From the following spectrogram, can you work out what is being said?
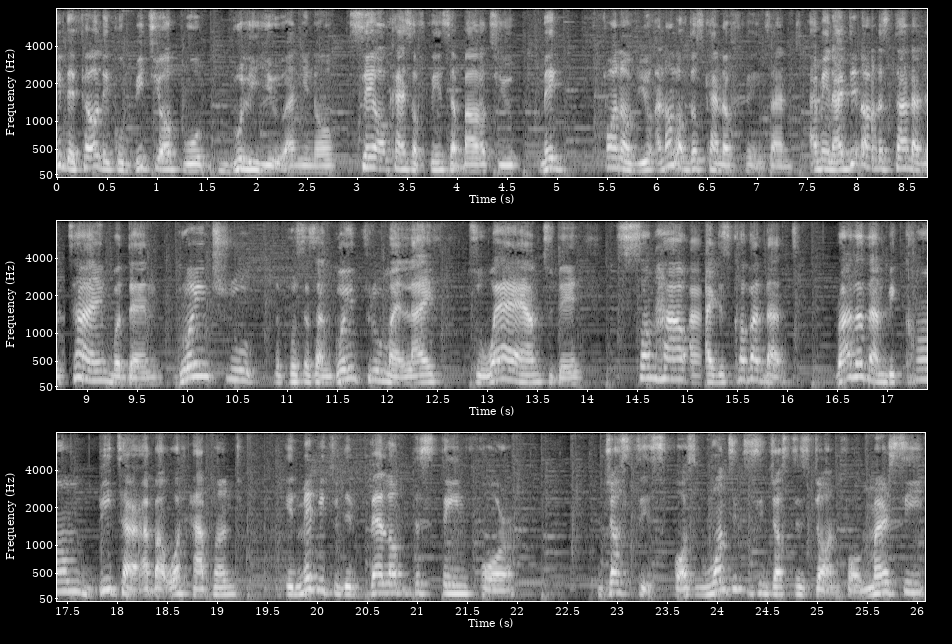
if they felt they could beat you up, would bully you and, you know, say all kinds of things about you, make fun of you, and all of those kind of things. And I mean, I didn't understand at the time, but then going through the process and going through my life to where I am today, somehow I discovered that rather than become bitter about what happened, it made me to develop this thing for justice, for wanting to see justice done, for mercy,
